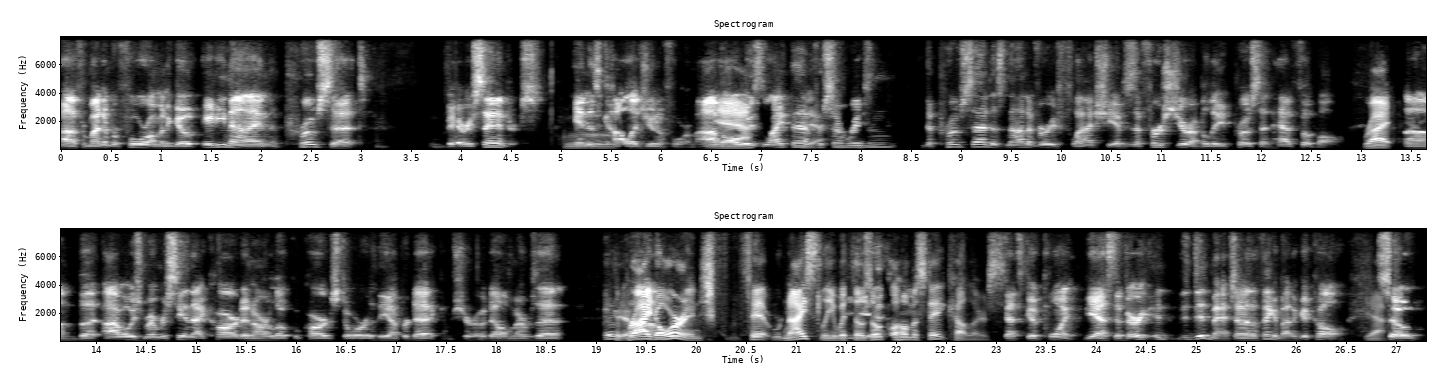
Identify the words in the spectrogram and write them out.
Uh, for my number four, I'm going to go 89 Pro Set Barry Sanders Ooh. in his college uniform. I've yeah. always liked that yeah. for some reason. The Pro Set is not a very flashy. It was the first year, I believe, Pro Set had football. Right. Um, but I always remember seeing that card in our local card store, the Upper Deck. I'm sure Odell remembers that. Oh, the yeah. bright orange fit nicely with those yeah. Oklahoma State colors. That's a good point. Yes, the very it, it did match. Another thing about it, good call. Yeah. So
